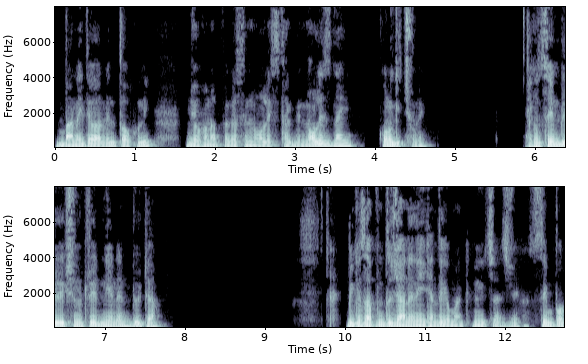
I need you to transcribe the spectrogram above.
বানাইতে পারবেন তখনই যখন আপনার কাছে নলেজ থাকবে। নলেজ নাই, কোনো কিছু নেই। এখন সেম ডিরেকশন ট্রেড নিয়ে নেন দুইটা। বিকজ আপনি তো জানেন এখান থেকে মার্কেট নিচে আসবে। সিম্পল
